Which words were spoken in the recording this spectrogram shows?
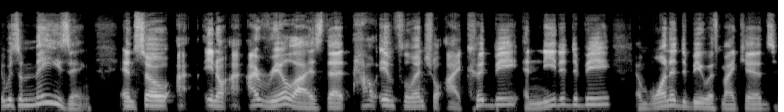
It was amazing. And so, I, you know, I, I, realized that how influential I could be and needed to be and wanted to be with my kids.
